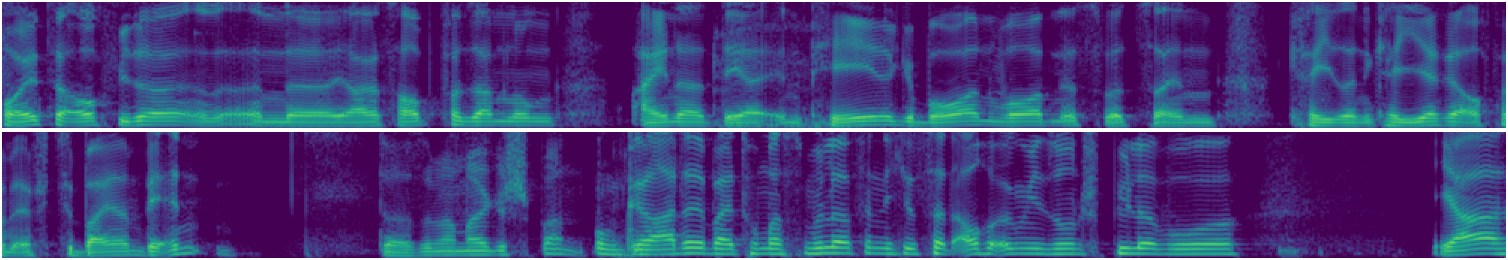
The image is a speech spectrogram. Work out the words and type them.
heute auch wieder an der Jahreshauptversammlung. Einer, der in Peel geboren worden ist, wird sein, seine Karriere auch beim FC Bayern beenden. Da sind wir mal gespannt. Und gerade bei Thomas Müller finde ich, ist halt auch irgendwie so ein Spieler, wo ja,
